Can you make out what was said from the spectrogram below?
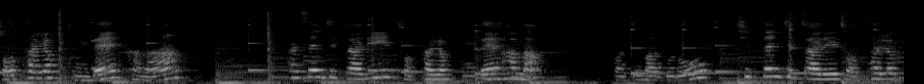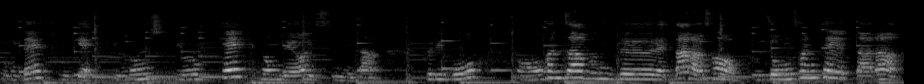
저탄력 붕대 하나 8cm짜리 저탄력 붕대 하나 마지막으로 10cm짜리 저탄력 붕대 2개 이런 이렇게 구성되어 있습니다. 그리고 어, 환자분들에 따라서 부종 상태에 따라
